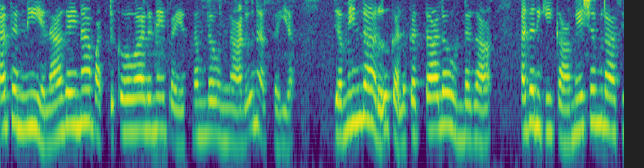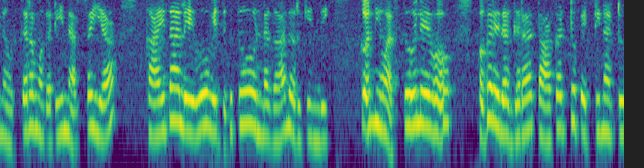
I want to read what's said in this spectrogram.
అతన్ని ఎలాగైనా పట్టుకోవాలనే ప్రయత్నంలో ఉన్నాడు నర్సయ్య. జమీందారు కలకత్తాలో ఉండగా అతనికి కామేశం రాసిన ఉత్తరం ఒకటి నర్సయ్య కాగితాలేవో వెతుకుతూ ఉండగా దొరికింది. కొన్ని వస్తువులేవో ఒకరి దగ్గర తాకట్టు పెట్టినట్టు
